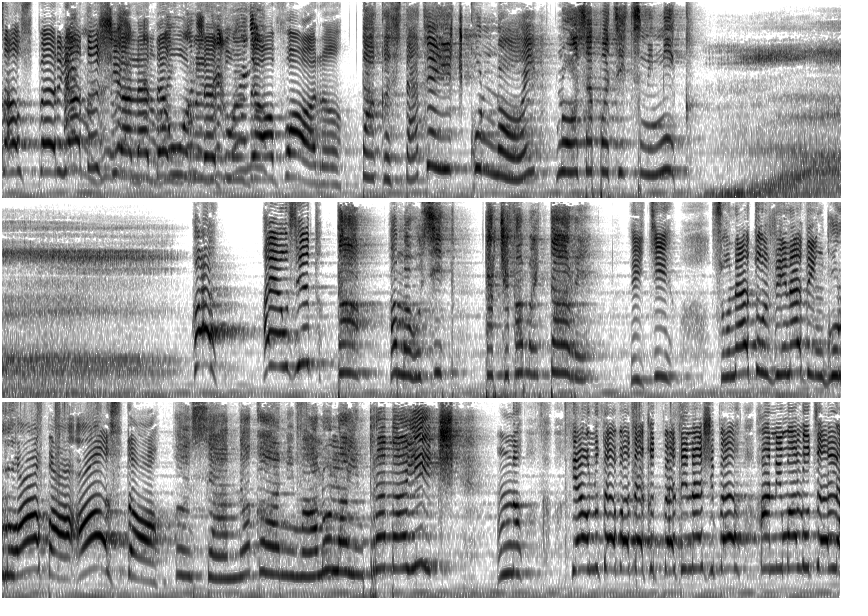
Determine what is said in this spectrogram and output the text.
s-au speriat și ele de urletul de afară. Dacă stați aici cu noi, nu o să pățiți nimic auzit, dar ceva mai tare. Iti, sunetul vine din groapa asta. Înseamnă că animalul a intrat aici. Nu, eu nu te văd decât pe tine și pe animaluțele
